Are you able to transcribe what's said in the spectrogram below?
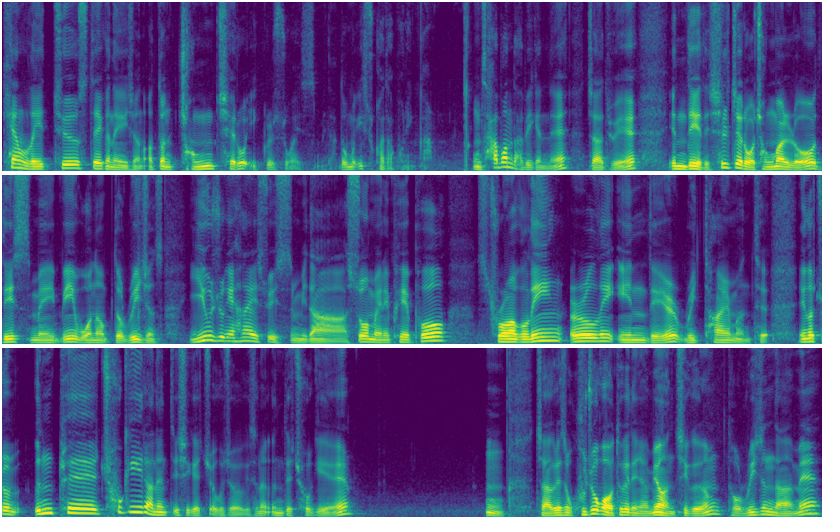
can lead to stagnation. 어떤 정체로 이끌 수가 있습니다. 너무 익숙하다 보니까. 그럼 4번 답이겠네. 자, 뒤에 indeed 실제로 정말로 this may be one of the reasons. 이유 중에 하나일 수 있습니다. So many people struggling early in their retirement. 그러니까 좀 은퇴 초기라는 뜻이겠죠. 그죠? 여기서는 은퇴 초기에. 음. 자, 그래서 구조가 어떻게 되냐면 지금 더 reason 다음에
